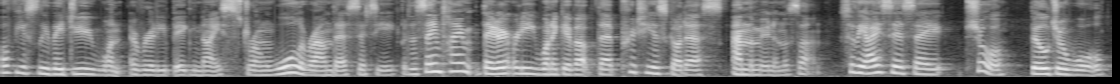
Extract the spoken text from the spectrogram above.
Obviously, they do want a really big, nice, strong wall around their city, but at the same time, they don't really want to give up their prettiest goddess and the moon and the sun. So the Aesir say, Sure, build your wall,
